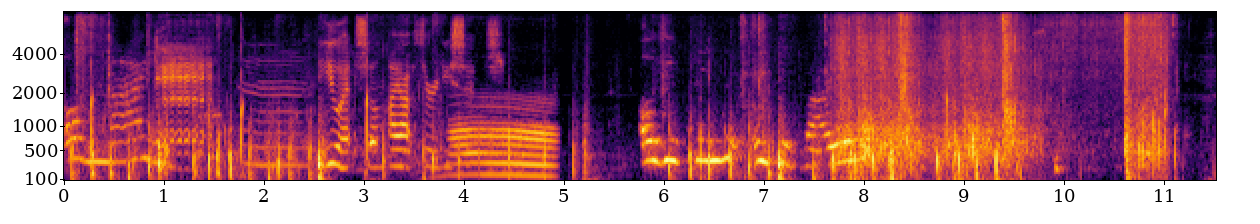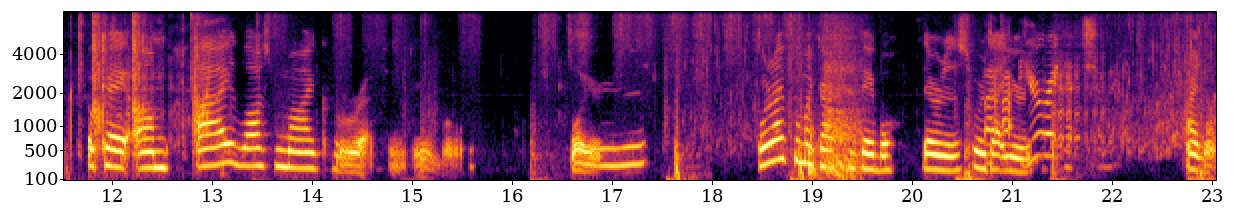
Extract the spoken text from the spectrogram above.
Oh Mm, you had some. I got 36. Oh, you think it's a virus? okay um I lost my crafting table. Where where did I put my crafting table? There it is. Where's I- that I- yours You're right next to me. I know.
